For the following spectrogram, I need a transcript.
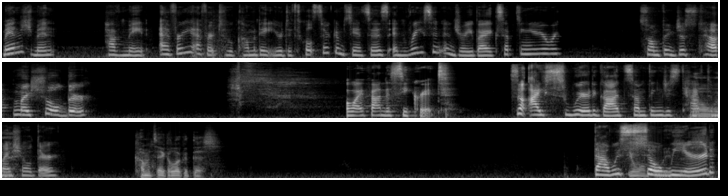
Management have made every effort to accommodate your difficult circumstances and recent injury by accepting your. Re- Something just tapped my shoulder. Oh, I found a secret. So I swear to God, something just tapped No my shoulder. Come and take a look at this. That was so believe this. weird.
